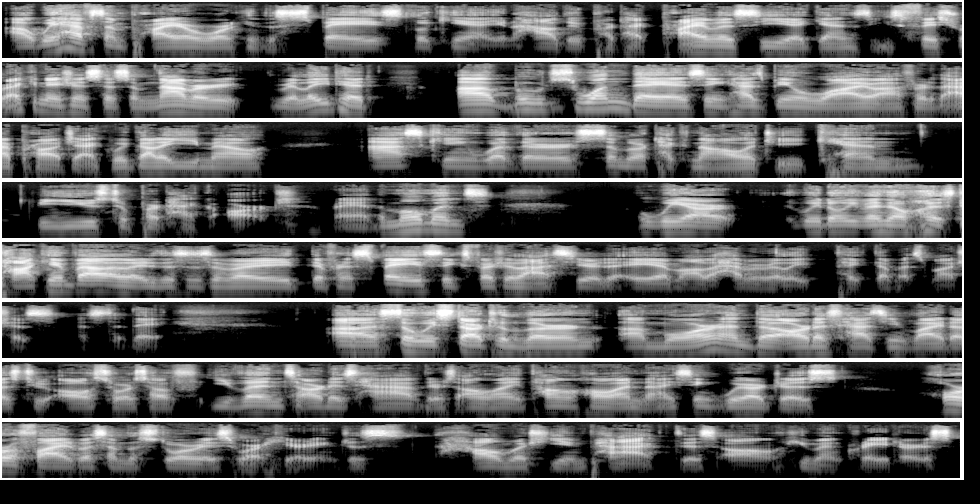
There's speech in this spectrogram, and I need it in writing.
Uh, we have some prior work in the space looking at you know how to protect privacy against these face recognition systems, not very related. Uh, but just one day, I think has been a while after that project, we got an email asking whether similar technology can be used to protect art. Right at the moment, we are we don't even know what it's talking about. Like this is a very different space, especially last year. The AI model haven't really picked up as much as as today. Uh, so we start to learn uh, more, and the artist has invited us to all sorts of events. Artists have there's online town hall, and I think we are just horrified by some of the stories we're hearing, just how much impact is on human creators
